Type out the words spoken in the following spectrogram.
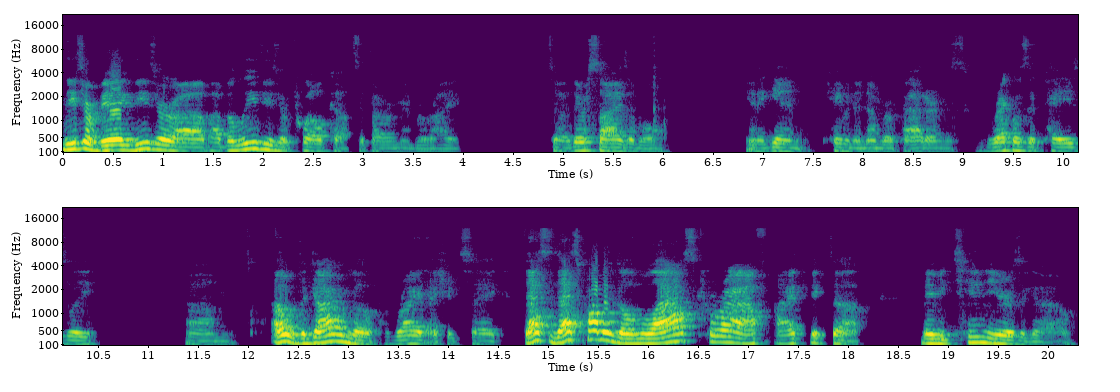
these are big. These are, uh, I believe these are 12 cups, if I remember right. So they're sizable. and again came in a number of patterns. Requisite paisley. Um, oh, the guy on the right, I should say. That's that's probably the last carafe I picked up, maybe ten years ago,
